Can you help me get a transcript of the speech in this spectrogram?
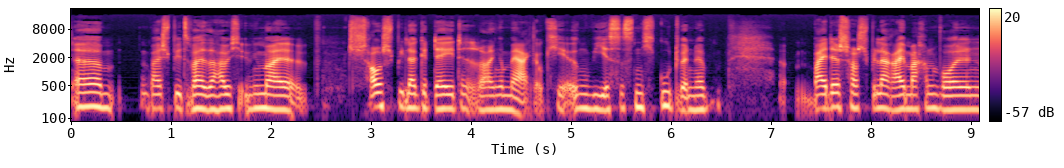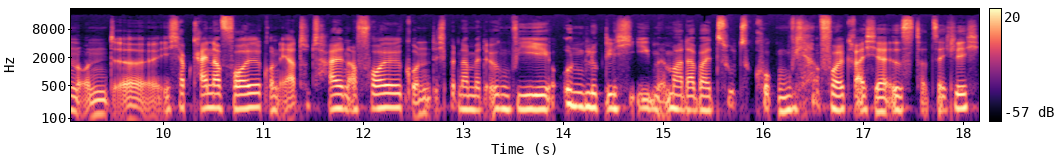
Ähm, beispielsweise habe ich irgendwie mal Schauspieler gedatet und dann gemerkt, okay, irgendwie ist es nicht gut, wenn wir beide Schauspielerei machen wollen und äh, ich habe keinen Erfolg und er totalen Erfolg und ich bin damit irgendwie unglücklich, ihm immer dabei zuzugucken, wie erfolgreich er ist tatsächlich.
